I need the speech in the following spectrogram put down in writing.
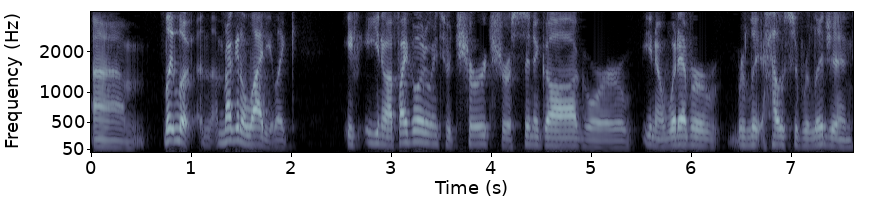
um, like, look, I'm not to lie to you, like if you know if I go to into a church or a synagogue or you know whatever house of religion,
